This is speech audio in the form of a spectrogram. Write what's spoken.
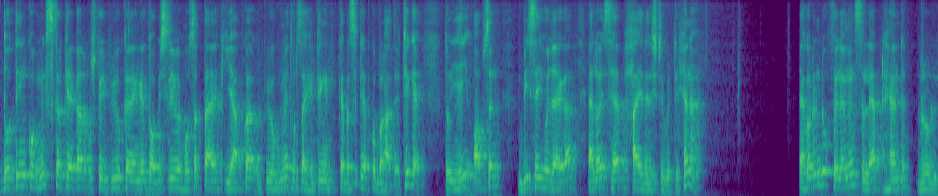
दो तीन को मिक्स करके अगर उसको उपयोग करेंगे तो ऑब्वियसली हो सकता है कि आपका उपयोग में थोड़ा सा हीटिंग कैपेसिटी आपको बढ़ा दे, ठीक है? तो यही ऑप्शन बी सही हो जाएगा। एलॉयस हैव हाई रेजिस्टिविटी है ना? According to Fleming's left hand rule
